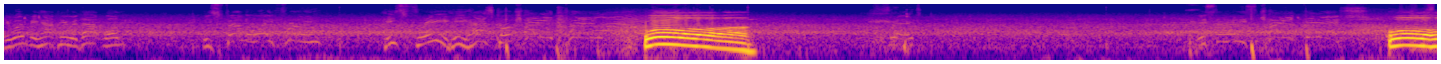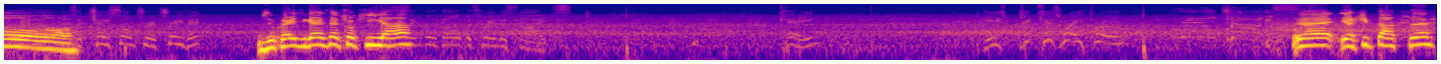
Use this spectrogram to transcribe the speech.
He won't be happy with that one. He's found a way through. He's free. He has got. Can he put it away? Oo. Fred. Is there any? Can he finish? Oo. There's a chase on to retrieve it. Bizim kaleci gerçekten çok iyi ya. Ve rakip de attı.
